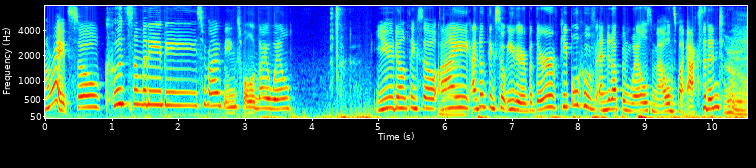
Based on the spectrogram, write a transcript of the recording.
All right, so could somebody be survive being swallowed by a whale? You don't think so? I, I don't think so either, but there are people who've ended up in whales' mouths by accident. Ooh.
